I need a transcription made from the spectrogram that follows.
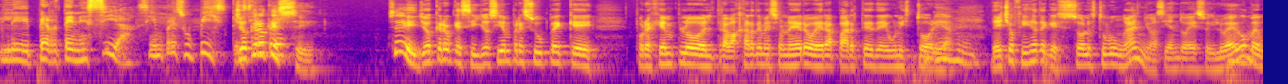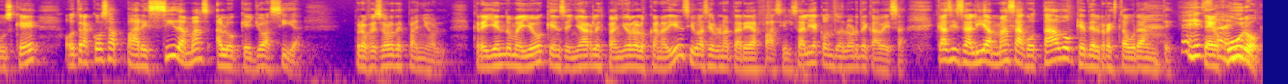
le pertenecía. Siempre supiste. Yo creo que sí. Sí, yo creo que sí. Yo siempre supe que, por ejemplo, el trabajar de mesonero era parte de una historia. De hecho, fíjate que solo estuve un año haciendo eso y luego me busqué otra cosa parecida más a lo que yo hacía. Profesor de español, creyéndome yo que enseñarle español a los canadienses iba a ser una tarea fácil. Salía con dolor de cabeza. Casi salía más agotado que del restaurante. Te juro.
